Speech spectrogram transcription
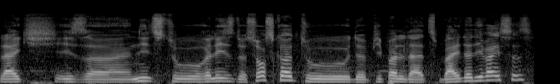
like is uh, needs to release the source code to the people that buy the devices.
